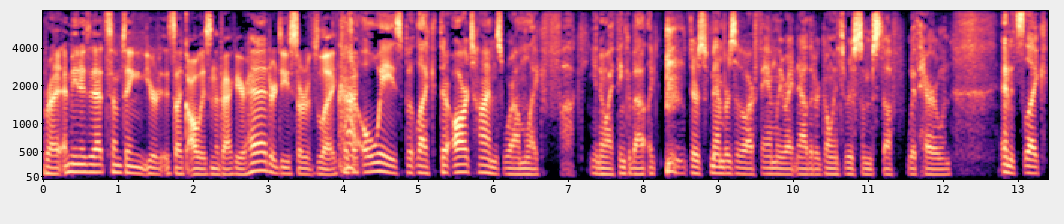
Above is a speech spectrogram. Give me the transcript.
right. I mean, is that something you're? It's like always in the back of your head, or do you sort of like? not I- always, but like there are times where I'm like, fuck, you know, I think about like there's members of our family right now that are going through some stuff with heroin. And it's like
